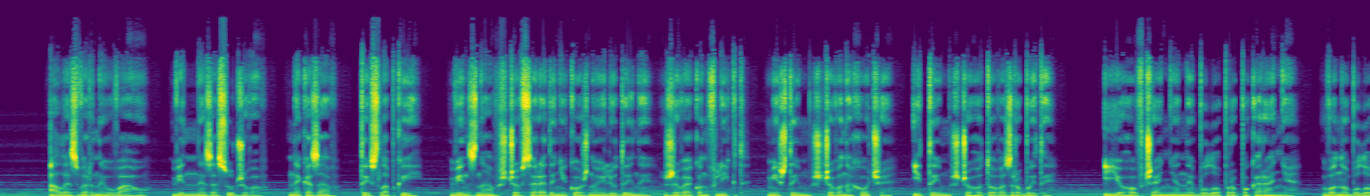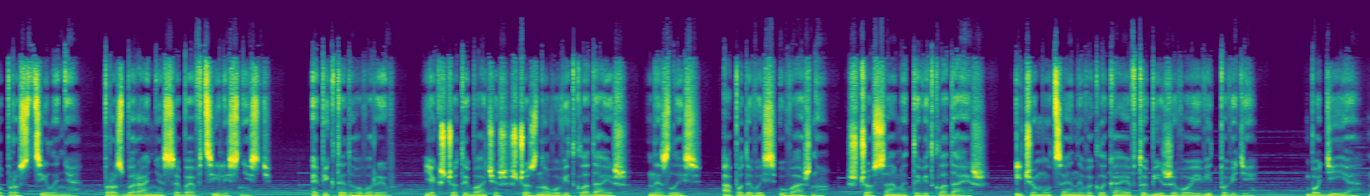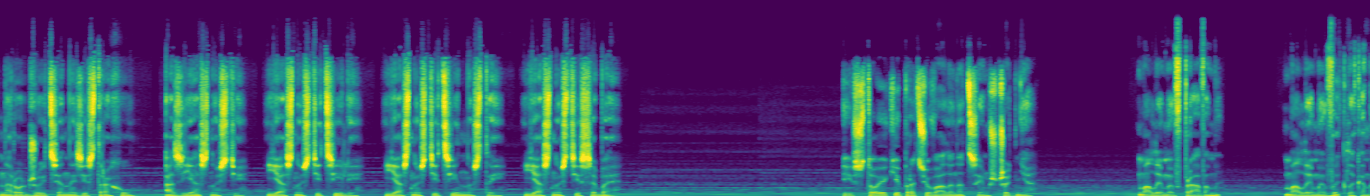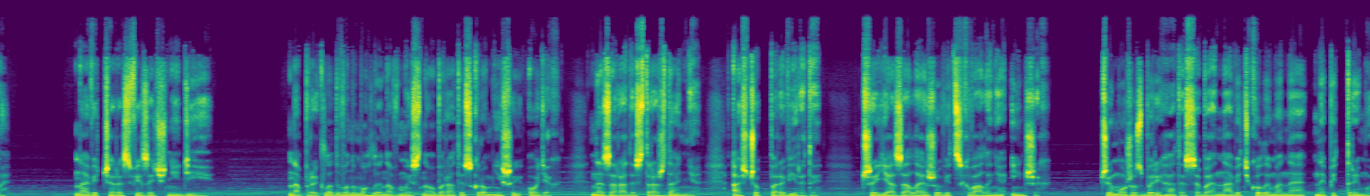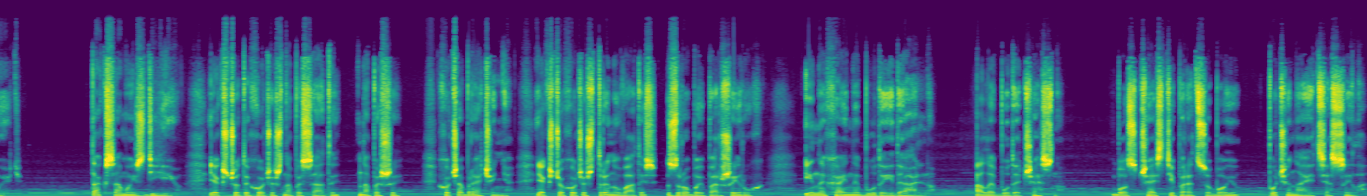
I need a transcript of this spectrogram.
Але зверни увагу. Він не засуджував, не казав ти слабкий. Він знав, що всередині кожної людини живе конфлікт між тим, що вона хоче, і тим, що готова зробити. І його вчення не було про покарання, воно було про зцілення, про збирання себе в цілісність. Епіктет говорив: якщо ти бачиш, що знову відкладаєш, не злись, а подивись уважно, що саме ти відкладаєш. І чому це не викликає в тобі живої відповіді? Бо дія народжується не зі страху, а з ясності, ясності цілі, ясності цінностей, ясності себе. І стоїки працювали над цим щодня малими вправами, малими викликами, навіть через фізичні дії. Наприклад, вони могли навмисно обирати скромніший одяг не заради страждання, а щоб перевірити, чи я залежу від схвалення інших, чи можу зберігати себе навіть коли мене не підтримують. Так само і з дією. Якщо ти хочеш написати, напиши, хоча б речення, якщо хочеш тренуватись, зроби перший рух, і нехай не буде ідеально, але буде чесно, бо з честі перед собою починається сила.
